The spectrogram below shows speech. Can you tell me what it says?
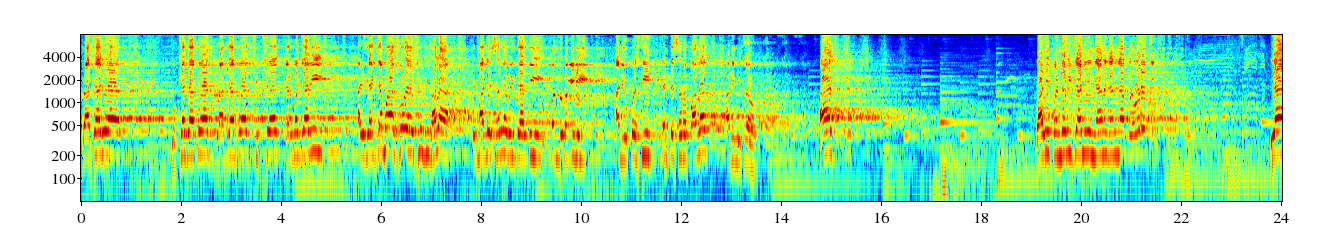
प्राचार्य मुख्याध्यापक प्राध्यापक शिक्षक कर्मचारी आणि ज्यांच्यामुळे हा सोहळा यशस्वी झाला ते माझे सर्व विद्यार्थी बंधू भगिनी आणि उपस्थित त्यांचे सर्व पालक आणि मित्र हो. आज वारी पंढरीची आणि ज्ञानगंगा प्रवरेची. या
